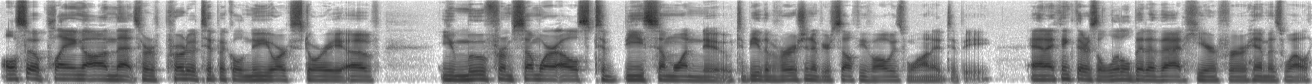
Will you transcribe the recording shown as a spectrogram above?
also playing on that sort of prototypical New York story of you move from somewhere else to be someone new, to be the version of yourself you've always wanted to be. And I think there's a little bit of that here for him as well.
